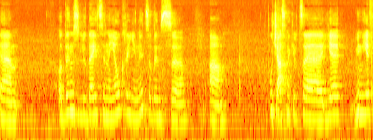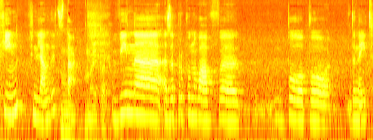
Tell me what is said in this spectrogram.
Е, один з людей це не є українець, один з е, а, учасників це є. Він є фін, фінляндець. Так. Ну і так. Він е, запропонував е, по, по donate,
